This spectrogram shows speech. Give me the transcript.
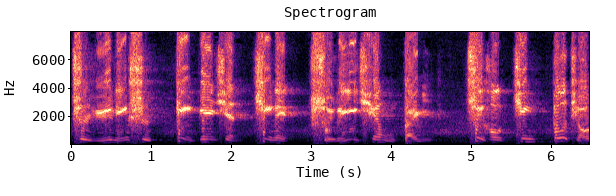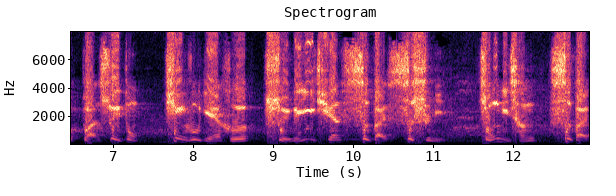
至榆林市定边县境内，水位一千五百米。最后经多条短隧洞进入沿河，水位一千四百四十米，总里程四百。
